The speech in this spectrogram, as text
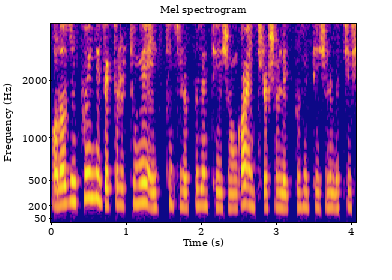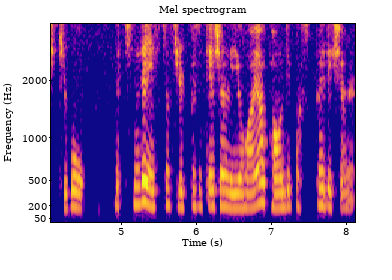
얻어진 pointing vector를 통해 instance representation과 interaction representation을 매칭시키고 매칭된 instance representation을 이용하여 bounding box prediction을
